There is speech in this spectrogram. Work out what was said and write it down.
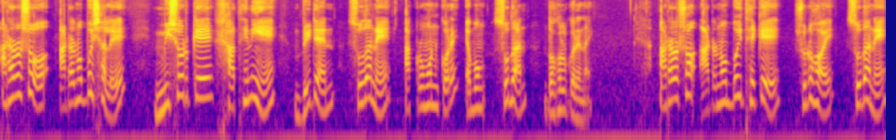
আঠারোশো আটানব্বই সালে মিশরকে সাথে নিয়ে ব্রিটেন সুদানে আক্রমণ করে এবং সুদান দখল করে নেয়। আঠারোশো আটানব্বই থেকে শুরু হয় সুদানে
